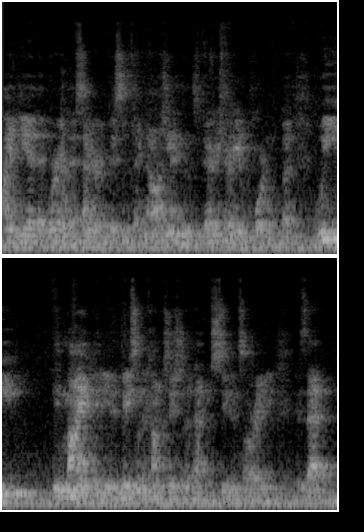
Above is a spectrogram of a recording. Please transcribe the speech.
idea that we're at the center of business technology. I think it's very, very important. But we, in my opinion, based on the conversations I've had with students already, is that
